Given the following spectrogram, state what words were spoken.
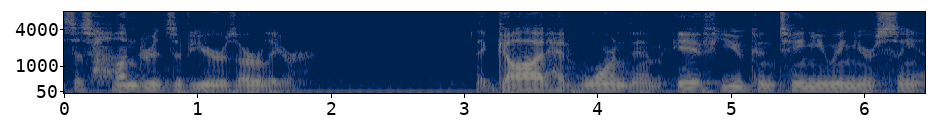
This is hundreds of years earlier that God had warned them if you continue in your sin,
